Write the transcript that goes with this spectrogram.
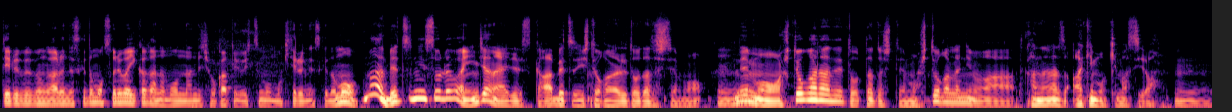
てる部分があるんですけどもそれはいかがなもんなんでしょうかという質問も来てるんですけどもまあ別にそれはいいんじゃないですか？別に人柄で取ったとしても。うんでも人柄で取ったとしても人柄には必ず秋も来ますよ。うん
